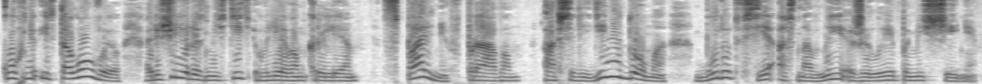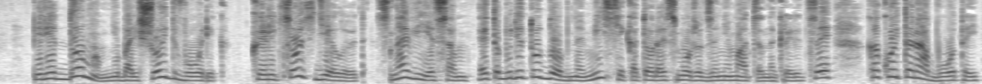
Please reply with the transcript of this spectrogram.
Кухню и столовую решили разместить в левом крыле, спальни в правом, а в середине дома будут все основные жилые помещения. Перед домом небольшой дворик. Крыльцо сделают с навесом. Это будет удобно Мисси, которая сможет заниматься на крыльце какой-то работой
